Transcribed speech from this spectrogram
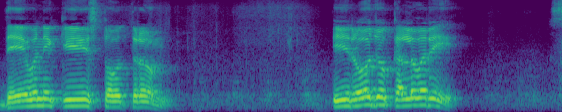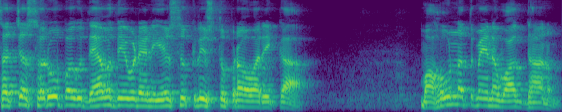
దేవునికి స్తోత్రం. ఈరోజు కల్వరి సత్యస్వరూపకు దేవదేవుడైన యేసుక్రీస్తు ప్రవారిక మహోన్నతమైన వాగ్దానం.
